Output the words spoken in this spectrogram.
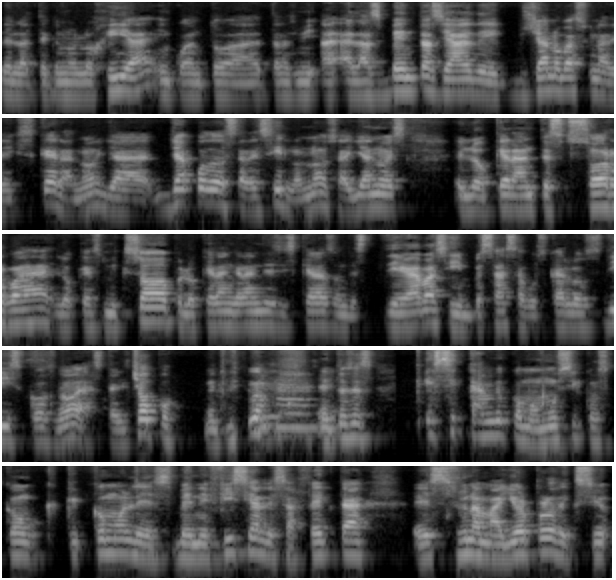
de la tecnología en cuanto a, a, las ventas ya de, ya no vas a una disquera, ¿no? Ya, ya puedo hasta decirlo, ¿no? O sea, ya no es lo que era antes Sorba, lo que es Mix Up, lo que eran grandes disqueras donde llegabas y empezabas a buscar los discos, ¿no? Hasta el chopo, ¿me? Entonces, ese cambio como músicos, ¿cómo, les beneficia, les afecta? ¿Es una mayor proyección,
